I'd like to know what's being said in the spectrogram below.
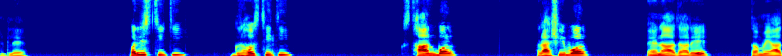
એટલે પરિસ્થિતિ ગ્રહ સ્થિતિ રાશિબળ બળ એના આધારે તમે આ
